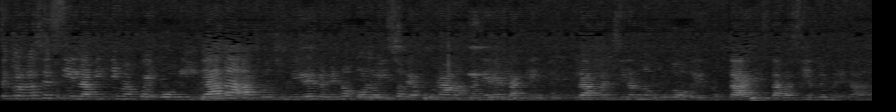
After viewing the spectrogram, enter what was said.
¿Se conoce si la víctima fue obligada a consumir el veneno o lo hizo de alguna manera en la que la no pudo notar que estaba siendo envenenada?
